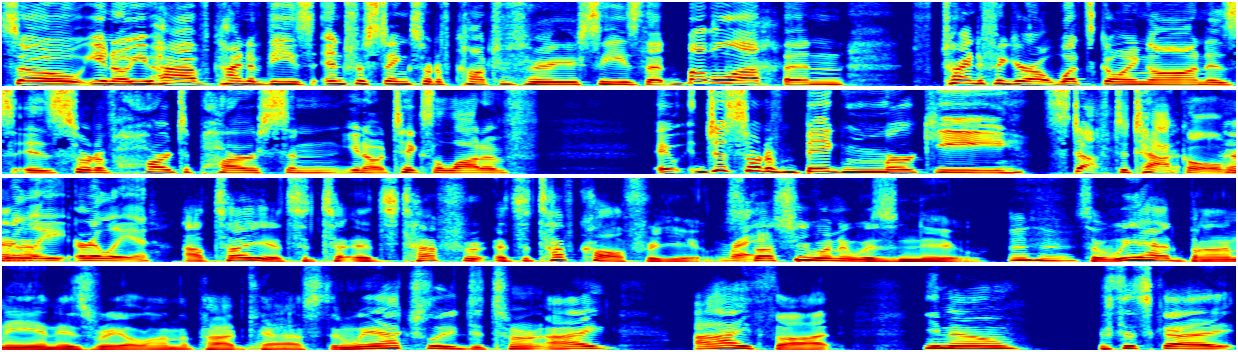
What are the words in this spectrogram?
So, you know, you have kind of these interesting sort of controversies that bubble up and trying to figure out what's going on is is sort of hard to parse and, you know, it takes a lot of it just sort of big murky stuff to tackle really early. I'll tell you, it's a t- it's tough for it's a tough call for you, Right. especially when it was new. Mm-hmm. So we had Bonnie and Israel on the podcast, and we actually determined. I I thought, you know, if this guy,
